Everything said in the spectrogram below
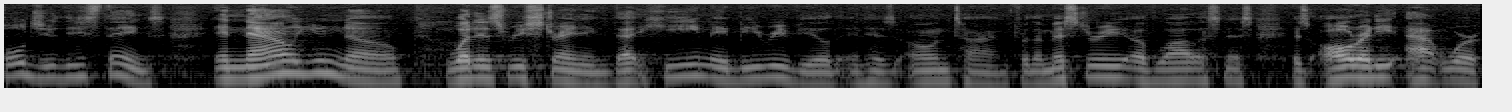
told you these things? And now you know what is restraining, that he may be revealed in his own time. For the mystery of lawlessness is already at work.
